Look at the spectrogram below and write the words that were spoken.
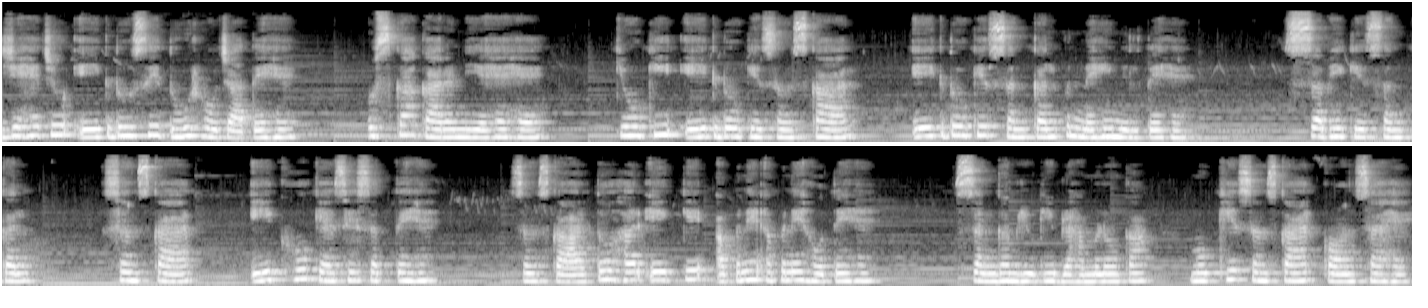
यह जो एक दो से दूर हो जाते हैं, उसका कारण यह है, क्योंकि एक दो के संस्कार, एक दो के संकल्प नहीं मिलते हैं। सभी के संकल्प संस्कार एक हो कैसे सकते हैं? संस्कार तो हर एक के अपने अपने होते हैं। संगम युगी ब्राह्मणों का मुख्य संस्कार कौन सा है?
